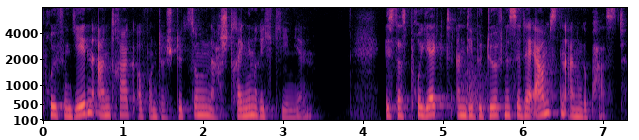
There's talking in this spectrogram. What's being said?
prüfen jeden Antrag auf Unterstützung nach strengen Richtlinien. Ist das Projekt an die Bedürfnisse der Ärmsten angepasst?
